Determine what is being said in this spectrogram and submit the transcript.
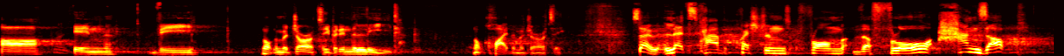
are in the, not the majority, but in the lead. Not quite the majority. So let's have questions from the floor. Hands up.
